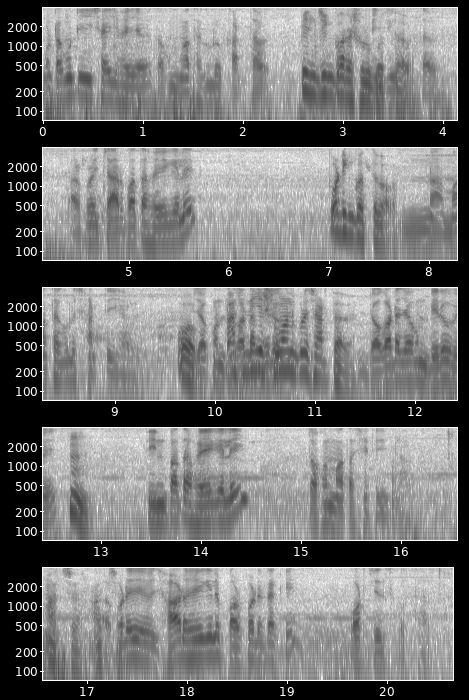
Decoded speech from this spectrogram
মোটামুটি এই সাইজ হয়ে যাবে তখন মাথাগুলো কাটতে হবে। পিঞ্চিং করা শুরু করতে হবে। তারপরে চার পাতা হয়ে গেলে পটিং করতে পারব না মাথাগুলো ছাঁটতেই হবে। যখন আস্তে দিয়ে সমান করে ছাড়তে হবে। ডগাটা যখন বেরোবে হুম। তিন পাতা হয়ে গেলেই তখন মাথা ছেটে দিতে হবে। আচ্ছা আচ্ছা। তারপরে ঝাড় হয়ে গেলে পরপর এটাকে পট চেঞ্জ করতে হবে।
